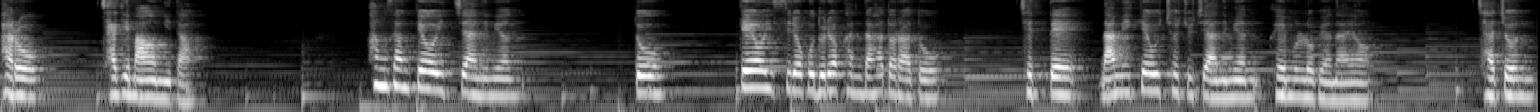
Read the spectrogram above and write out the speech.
바로 자기 마음이다. 항상 깨어 있지 않으면 또 깨어 있으려고 노력한다 하더라도 제때 남이 깨우쳐 주지 않으면 괴물로 변하여 자존,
